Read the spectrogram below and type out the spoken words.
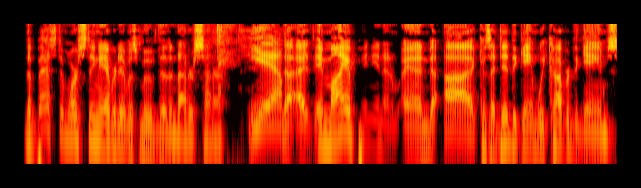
the best and worst thing they ever did was move to the Nutter Center. yeah. Uh, in my opinion, and and because I did the game, we covered the games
